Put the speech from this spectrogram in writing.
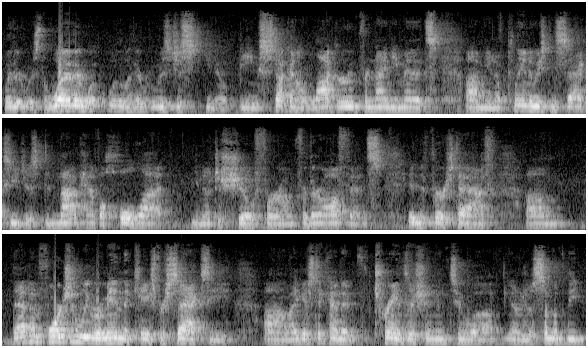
whether it was the weather, whether it was just you know being stuck in a locker room for 90 minutes. Um, you know, Plano East and Sachse just did not have a whole lot you know to show for um, for their offense in the first half. Um, that unfortunately remained the case for Sachse. Um, I guess to kind of transition into uh, you know just some of the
